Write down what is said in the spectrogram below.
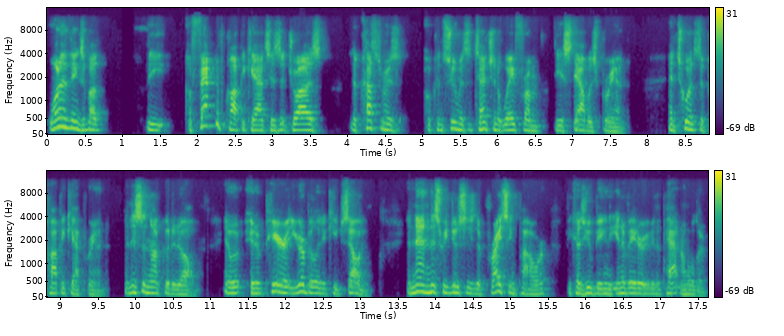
One of the things about the effect of copycats is it draws the customers or consumers' attention away from the established brand and towards the copycat brand. And this is not good at all. And it, it impair your ability to keep selling. And then this reduces the pricing power because you being the innovator, or even the patent holder.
